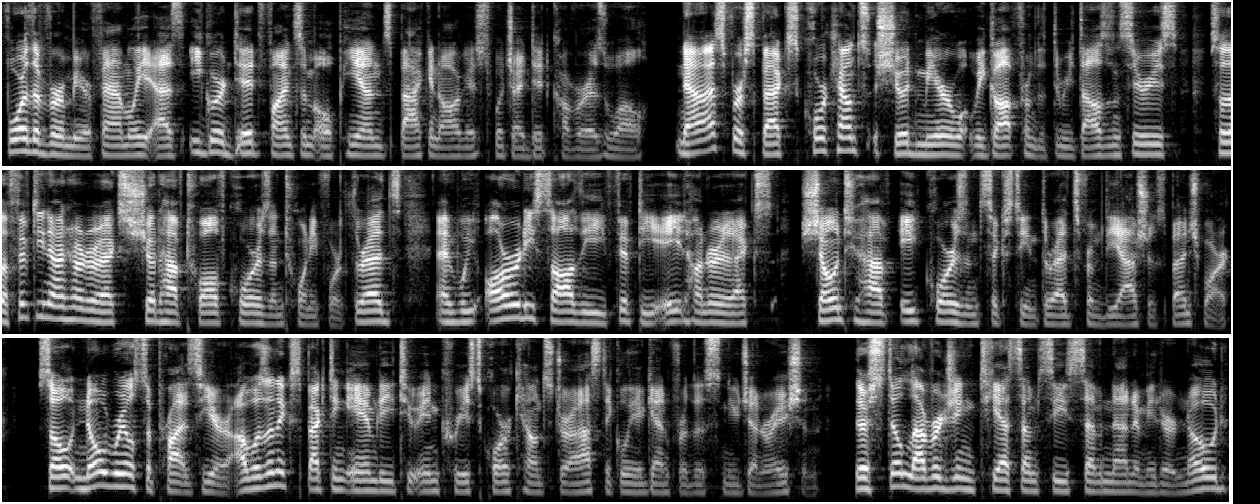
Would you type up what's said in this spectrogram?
for the Vermeer family, as Igor did find some OPNs back in August, which I did cover as well. Now, as for specs, core counts should mirror what we got from the 3000 series, so the 5900X should have 12 cores and 24 threads, and we already saw the 5800X shown to have 8 cores and 16 threads from the Ashes benchmark. So no real surprise here. I wasn't expecting AMD to increase core counts drastically again for this new generation. They're still leveraging TSMC's 7 nanometer node,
